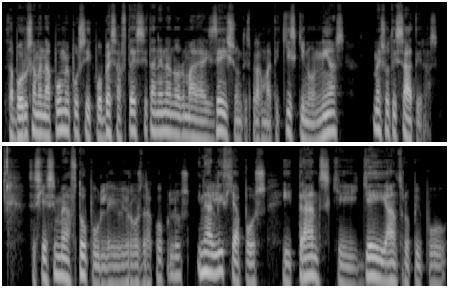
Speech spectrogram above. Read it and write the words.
Θα μπορούσαμε να πούμε πως οι εκπομπές αυτές ήταν ένα normalization της πραγματικής κοινωνίας μέσω της σάτιρας. Σε σχέση με αυτό που λέει ο Γιώργος Δρακόπουλος, είναι αλήθεια πως οι τρανς και οι γκέι άνθρωποι που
